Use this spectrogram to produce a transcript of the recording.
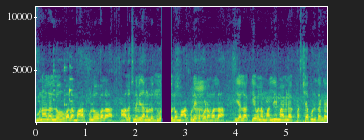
గుణాలలో వాళ్ళ మార్పులో వాళ్ళ ఆలోచన విధానంలో దూరంలో మార్పు లేకపోవడం వల్ల ఇలా కేవలం మళ్ళీ మా మీద కక్షాపూరితంగా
